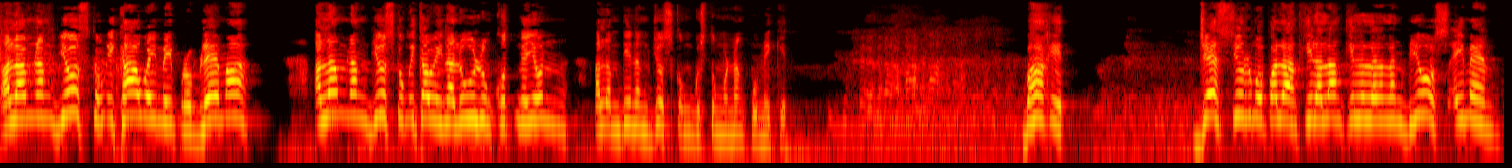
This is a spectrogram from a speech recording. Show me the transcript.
Alam ng Diyos kung ikaw ay may problema, alam ng Diyos kung ikaw ay nalulungkot ngayon, alam din ng Diyos kung gusto mo nang pumikit. Bakit? Gesture mo pa lang, kilalang kilala ng Diyos. Amen.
